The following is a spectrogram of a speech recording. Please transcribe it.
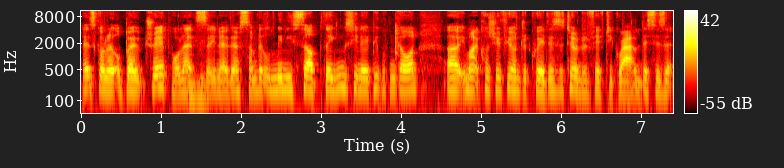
let's go on a little boat trip, or let's mm-hmm. you know, there's some little mini sub things. You know, people can go on. Uh, it might cost you a few hundred quid. This is 250 grand. This is a,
